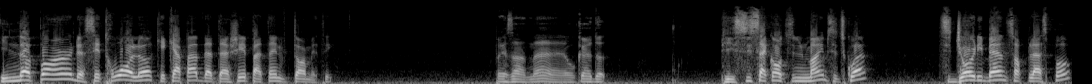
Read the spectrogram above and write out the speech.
Il n'y en a pas un de ces trois-là qui est capable d'attacher patin de Victor Mété. Présentement, euh, aucun doute. Puis si ça continue de même, c'est quoi? Si Jordy Ben ne se replace pas,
